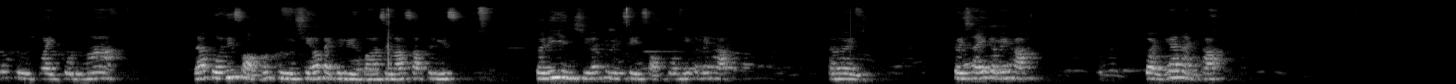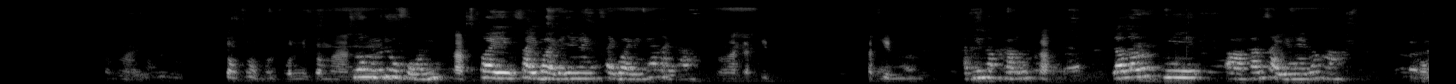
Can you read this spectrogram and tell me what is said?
ก็คือไฟโคโดมาและตัวที่สองก็คือเชื้อแบคทีเรียบาซิลัสซับติลิสเคยได้ยินเชื้อจุลินทรีย์สองตัวนี้กันไหมคะเคยเคยใช้กันไหมคะบ่อยแค่ไหนคะช่วงช่วงฝนๆนี่ประมาณช่วงฤดูฝนครับใส่ใส่บ่อยกันยังไงใส่บ่อยกันแค่ไหนคะประมาณอาทิตย์อาทิตย์อาทิตย์ละครั้งครับ แล้วแล้วมีเอ่อการใส่ยังไงบ้างคะผม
